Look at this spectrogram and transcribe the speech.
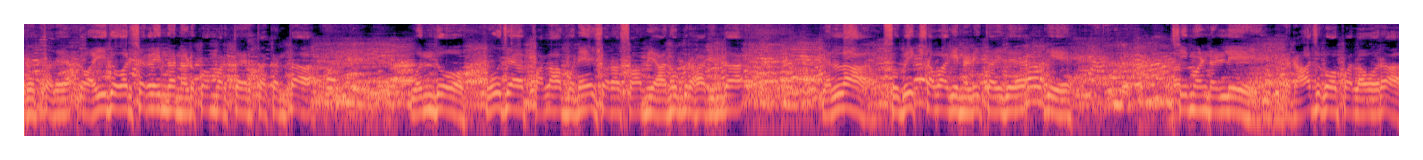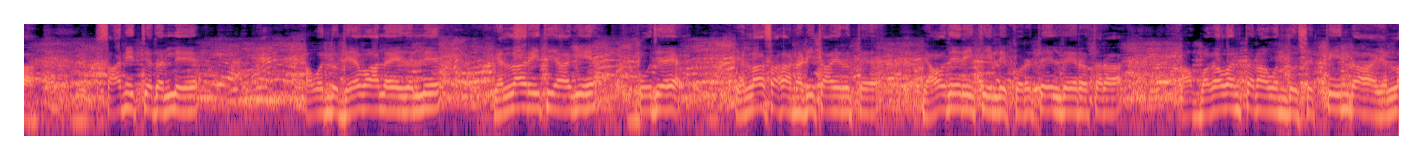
ಇರುತ್ತದೆ. ಐದು ವರ್ಷಗಳಿಂದ ನಡ್ಕೊಂಬರ್ತಾ ಇರ್ತಕ್ಕಂಥ ಒಂದು ಪೂಜೆ ಫಲ ಮುನೇಶ್ವರ ಸ್ವಾಮಿಯ ಅನುಗ್ರಹದಿಂದ ಎಲ್ಲ ಸುಭಿಕ್ಷವಾಗಿ ನಡೀತಾ ಇದೆ. ಚೀಮಂಡಳ್ಳಿ ರಾಜಗೋಪಾಲ್ ಅವರ ಸಾನ್ನಿಧ್ಯದಲ್ಲಿ, ಆ ಒಂದು ದೇವಾಲಯದಲ್ಲಿ ಎಲ್ಲ ರೀತಿಯಾಗಿ ಪೂಜೆ ಎಲ್ಲ ಸಹ ನಡೀತಾ ಇರುತ್ತೆ. ಯಾವುದೇ ರೀತಿಯಲ್ಲಿ ಕೊರತೆ ಇಲ್ಲದೆ ಇರೋ ಥರ ಆ ಭಗವಂತನ ಒಂದು ಶಕ್ತಿಯಿಂದ ಎಲ್ಲ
